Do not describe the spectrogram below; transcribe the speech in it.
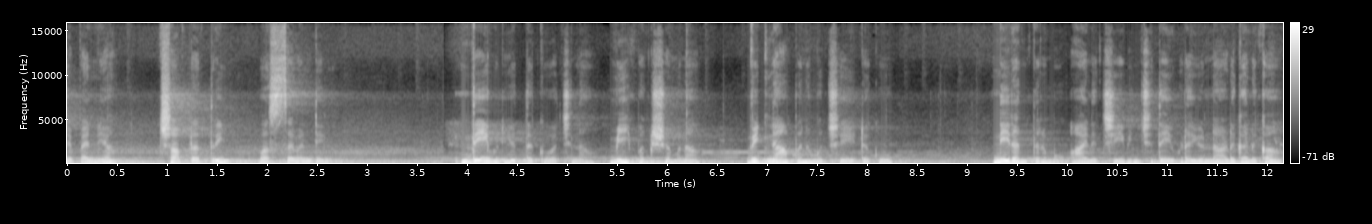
Zephaniah chapter three verse seventeen దేవుడి యుద్ధకు వచ్చిన మీ పక్షమున విజ్ఞాపనము చేయుటకు నిరంతరము ఆయన జీవించి దేవుడై ఉన్నాడు గనుక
